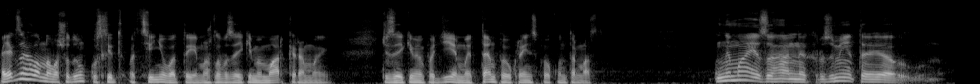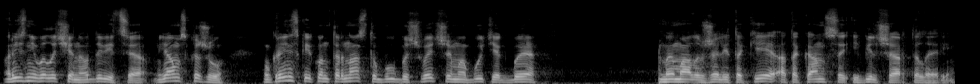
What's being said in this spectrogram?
А як загалом, на вашу думку, слід оцінювати, можливо, за якими маркерами чи за якими подіями темпи українського контрнаступу? Немає загальних, розумієте, різні величини. От дивіться, я вам скажу, український контрнаступ був би швидше, мабуть, якби ми мали вже літаки, атакамси і більше артилерії.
